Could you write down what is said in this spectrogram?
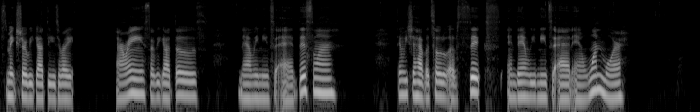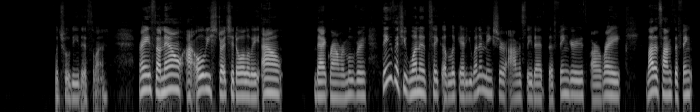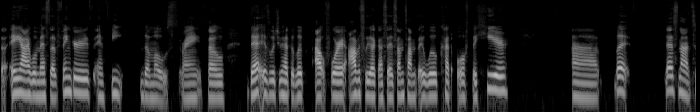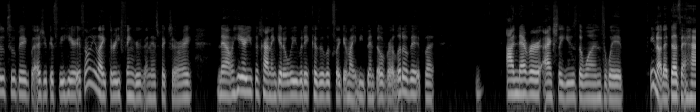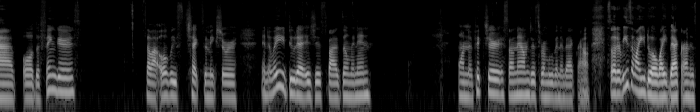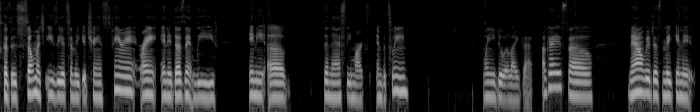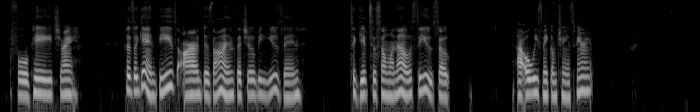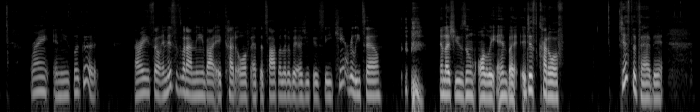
let's make sure we got these right. All right, so we got those. Now we need to add this one. Then we should have a total of six. And then we need to add in one more, which will be this one. Right? So now I always stretch it all the way out. Background remover. Things that you want to take a look at. You want to make sure, obviously, that the fingers are right. A lot of times the, the AI will mess up fingers and feet the most, right? So that is what you have to look out for. Obviously, like I said, sometimes it will cut off the here. Uh, but that's not too too big. But as you can see here, it's only like three fingers in this picture, right? Now here you can kind of get away with it because it looks like it might be bent over a little bit, but I never actually use the ones with, you know, that doesn't have all the fingers. So I always check to make sure and the way you do that is just by zooming in on the picture. So now I'm just removing the background. So the reason why you do a white background is because it's so much easier to make it transparent, right? And it doesn't leave any of the nasty marks in between when you do it like that. Okay, so now we're just making it full page, right? Because again, these are designs that you'll be using to give to someone else to use. So I always make them transparent. Right? And these look good. All right. So, and this is what I mean by it cut off at the top a little bit. As you can see, can't really tell unless you zoom all the way in, but it just cut off just a tad bit,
